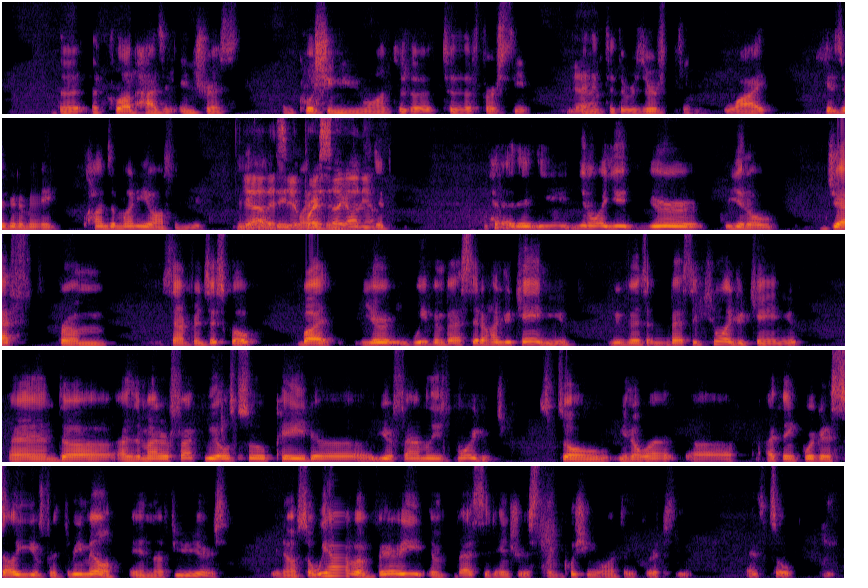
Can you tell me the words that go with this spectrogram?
the the club has an interest in pushing you on to the to the first team Yeah. and into the reserve team. Why? Because they're gonna make tons of money off of you. Yeah, they see a price tag on you. Yeah, they, you, you know what? You you're you know Jeff from San Francisco, but you're we've invested 100k in you. We've invested 200k in you, and uh, as a matter of fact, we also paid uh, your family's mortgage. So you know what? Uh, I think we're gonna sell you for three mil in a few years. You know, so we have a very invested interest in pushing you onto the first league, and so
